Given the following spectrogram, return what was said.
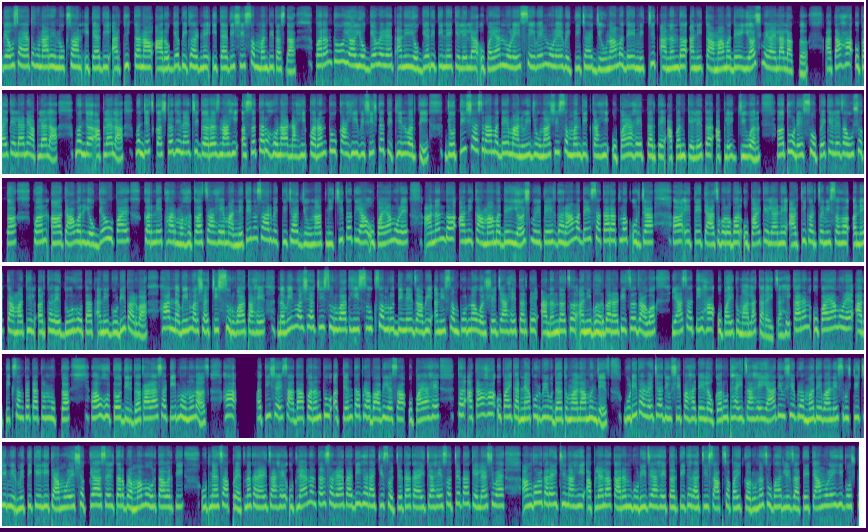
व्यवसायात होणारे नुकसान इत्यादी आर्थिक तणाव आरोग्य बिघडणे इत्यादीशी संबंधित असतात. परंतु योग्य वेळेत आणि योग्य रीतीने केलेल्या उपायांमुळे सेवेंमुळे व्यक्ती व्यक्तीच्या जीवनामध्ये निश्चित आनंद आणि कामामध्ये यश मिळायला लागतं. आता हा उपाय केल्याने आपल्याला म्हणजे आपल्याला म्हणजेच कष्ट घेण्याची गरज नाही असं तर होणार नाही परंतु काही विशिष्ट तिथींवरती ज्योतिषशास्त्रामध्ये मानवी जीवनाशी संबंधित काही उपाय आहेत तर ते आपण केले तर आपले जीवन थोडे सोपे केले जाऊ शकतं. पण त्यावर योग्य उपाय करणे फार महत्वाचं आहे. मान्यतेनुसार व्यक्तीच्या जीवनात निश्चित निश्चितच या उपायामुळे आनंद आणि कामामध्ये यश मिळते. घरामध्ये सकारात्मक ऊर्जा येते. त्याचबरोबर उपाय केल्याने आर्थिक अडचणीसह अनेक कामातील अडथळे दूर होतात आणि गुढीपाडवा हा नवीन वर्षाची सुरुवात आहे. नवीन वर्षाची सुरुवात ही सुख समृद्धीने जावी आणि संपूर्ण वर्ष जे आहे तर ते आनंदाचं आणि भरभराटीचं जावं यासाठी हा उपाय तुम्हाला करायचा आहे. कारण उपायामुळे आर्थिक संकटातून मुक्त होतो तो दीर्घकाळासाठी म्हणूनच हा अतिशय साधा परंतु अत्यंत प्रभावी असा उपाय आहे. तर आता हा उपाय करण्यापूर्वी उद्या तुम्हाला म्हणजेच गुढीपाडव्याच्या दिवशी पहाटे लवकर उठायचं आहे. या दिवशी ब्रह्मदेवाने सृष्टीची निर्मिती केली. त्यामुळे शक्य असेल तर ब्रह्ममुहूर्तावरती उठण्याचा प्रयत्न करायचा आहे. उठल्यानंतर सगळ्यात आधी घराची स्वच्छता करायची आहे. स्वच्छता केल्याशिवाय आंघोळ करायची नाही. आपल्याला कारण गुढी जी आहे तर ती घराची साफसफाई करूनच उभारली जाते. त्यामुळे ही गोष्ट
